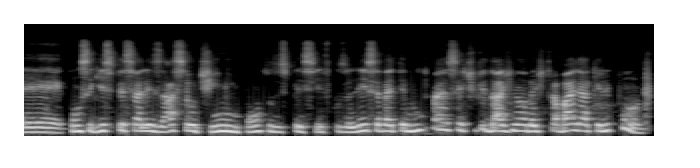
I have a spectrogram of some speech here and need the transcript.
é, conseguir especializar seu time em pontos específicos ali, você vai ter muito mais assertividade na hora de trabalhar aquele ponto.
